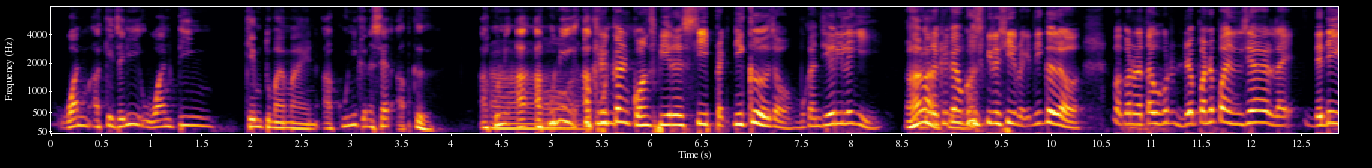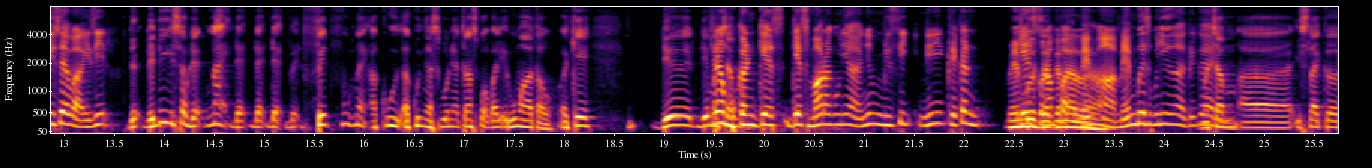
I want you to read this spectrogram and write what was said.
one okay jadi one thing came to my mind. Aku ni kena set up ke? Aku ni a- aku ni Aku aku kira kan konspirasi praktikal tau Bukan teori lagi Alah, Itu dah kira kan konspirasi praktikal tau Sebab kau dah tahu kau Depan-depan saya Like the day itself lah Is it The, the day itself that night that, that that that fateful night aku aku ingat sebelum naik transport balik rumah tau. Okay. Dia dia Kira macam bukan gas Gas marang punya Ni mesti Ni kira kan Members gas kau nampak kenal mem, lah. ah, Members punya lah kira kan Macam uh, it's like a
